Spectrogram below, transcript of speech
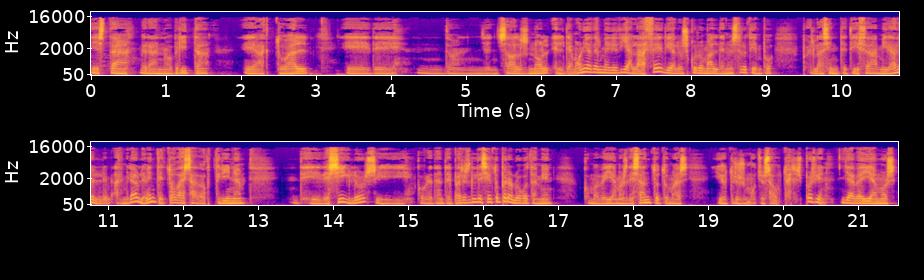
Y esta gran obrita eh, actual eh, de don Jean Charles Knoll, El demonio del mediodía, la acedia, al oscuro mal de nuestro tiempo, pues la sintetiza admirablemente toda esa doctrina de, de, siglos y concretamente de padres del desierto, pero luego también, como veíamos, de Santo Tomás y otros muchos autores. Pues bien, ya veíamos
